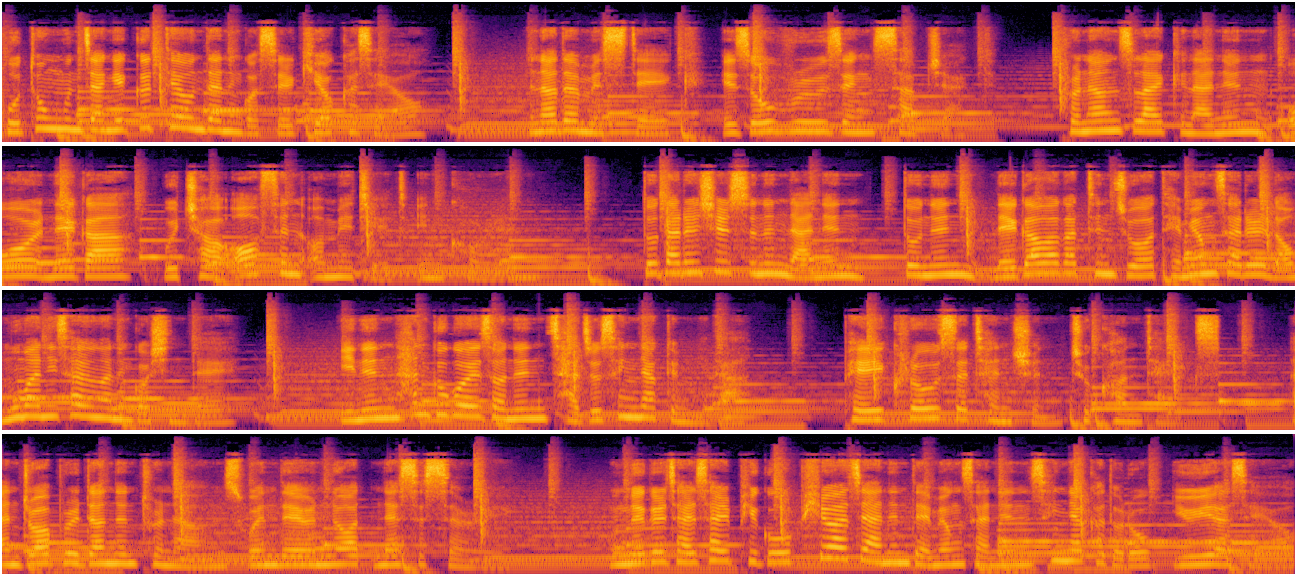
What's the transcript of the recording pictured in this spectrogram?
보통 문장의 끝에 온다는 것을 기억하세요. Another mistake is overusing subject. Pronouns like 나는 or 내가 which are often omitted in Korean. 또 다른 실수는 나는 또는 내가와 같은 주어 대명사를 너무 많이 사용하는 것인데 이는 한국어에서는 자주 생략됩니다. Pay close attention to context and drop redundant pronouns when they are not necessary. 문맥을 잘 살피고 필요하지 않은 대명사는 생략하도록 유의하세요.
